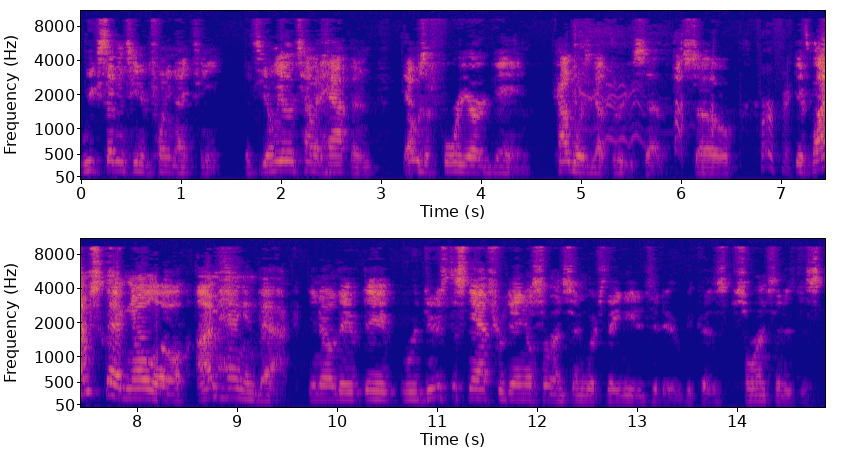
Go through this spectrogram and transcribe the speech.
Week 17 of 2019. It's the only other time it happened. That was a four yard game. Cowboys got 37. So Perfect. if I'm Spagnuolo, I'm hanging back. You know, they they reduced the snaps for Daniel Sorensen, which they needed to do because Sorensen is just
